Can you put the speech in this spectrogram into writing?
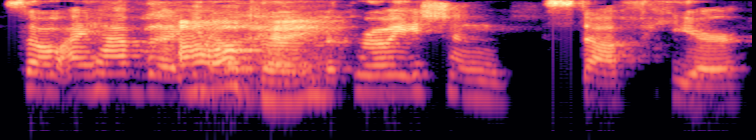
so I have the you Ah, know okay. the, the Croatian stuff here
